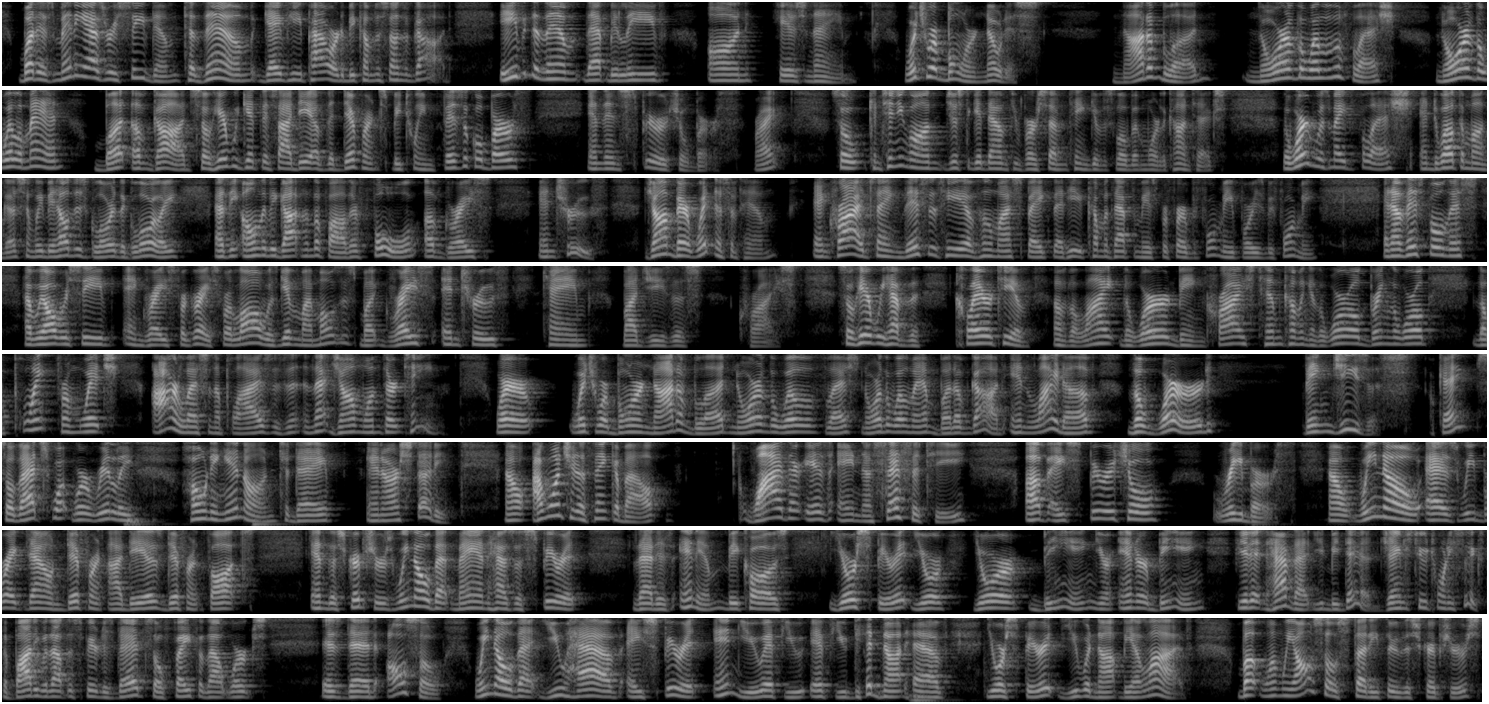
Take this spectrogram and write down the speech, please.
But as many as received him, to them gave he power to become the sons of God, even to them that believe on his name, which were born, notice, not of blood, nor of the will of the flesh, nor of the will of man, but of God. So here we get this idea of the difference between physical birth and then spiritual birth, right? So continuing on, just to get down through verse 17, give us a little bit more of the context. The Word was made flesh and dwelt among us, and we beheld his glory, the glory as the only begotten of the Father, full of grace and truth. John bare witness of him and cried, saying, This is he of whom I spake, that he who cometh after me is preferred before me, for he is before me. And of his fullness have we all received and grace for grace. For law was given by Moses, but grace and truth came by Jesus Christ. So here we have the clarity of, of the light, the word being Christ, him coming in the world, bring the world. The point from which our lesson applies is in that John 1:13, where which were born not of blood, nor of the will of flesh, nor the will of man, but of God, in light of the word being Jesus. Okay? So that's what we're really honing in on today in our study. Now, I want you to think about why there is a necessity of a spiritual rebirth. Now, we know as we break down different ideas, different thoughts in the scriptures, we know that man has a spirit that is in him because your spirit, your your being, your inner being, if you didn't have that, you'd be dead. James 2:26, the body without the spirit is dead, so faith without works is dead also. We know that you have a spirit in you. If you if you did not have your spirit, you would not be alive. But when we also study through the scriptures,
